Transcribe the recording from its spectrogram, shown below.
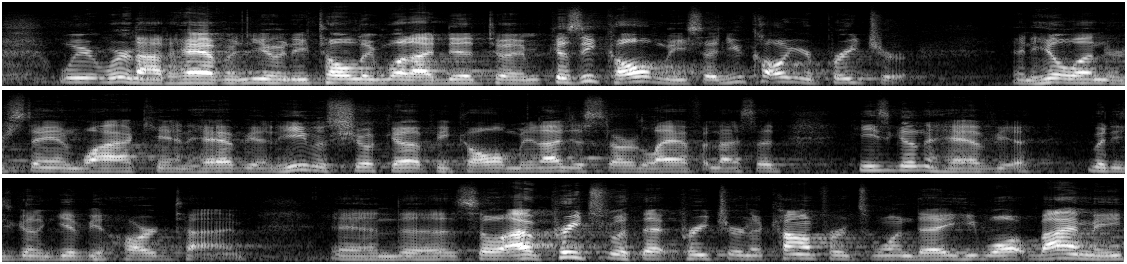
we're not having you. And he told him what I did to him because he called me. He said, You call your preacher and he'll understand why I can't have you. And he was shook up. He called me and I just started laughing. I said, He's going to have you, but he's going to give you a hard time. And uh, so I preached with that preacher in a conference one day. He walked by me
